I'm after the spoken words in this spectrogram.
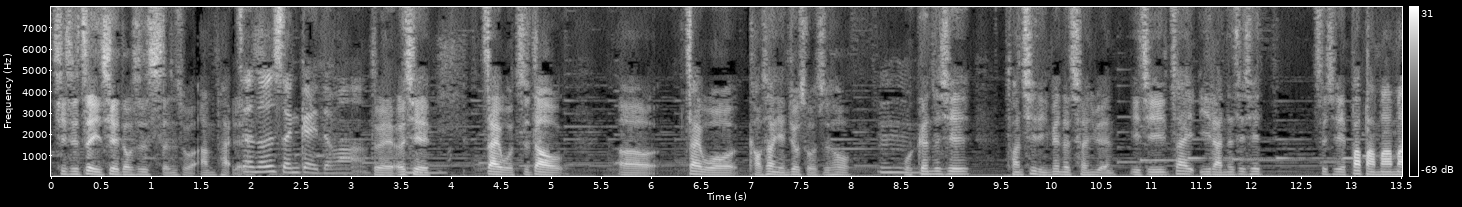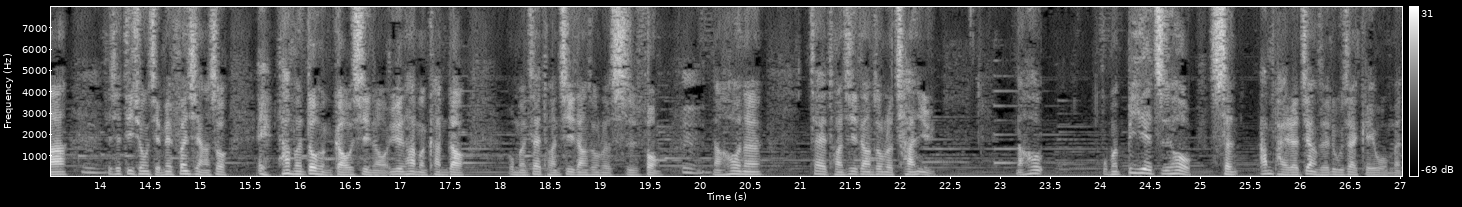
其实这一切都是神所安排的，这都是神给的吗？对，而且在我知道，嗯、呃，在我考上研究所之后，嗯，我跟这些团契里面的成员，以及在宜兰的这些这些爸爸妈妈，嗯，这些弟兄姐妹分享的时候，哎，他们都很高兴哦，因为他们看到我们在团契当中的侍奉，嗯，然后呢，在团契当中的参与，然后。我们毕业之后，神安排了这样子的路在给我们，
